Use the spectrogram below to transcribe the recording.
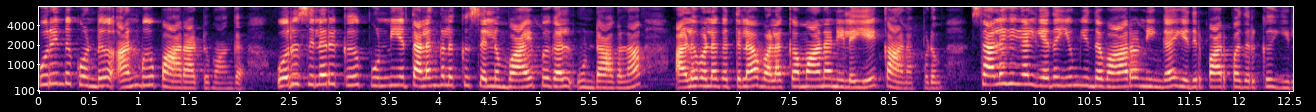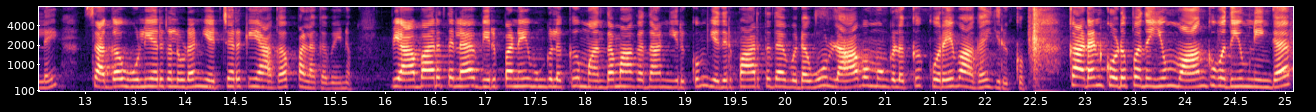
புரிந்து கொண்டு அன்பு பாராட்டுவாங்க. ஒரு சிலருக்கு புண்ணிய தலங்களுக்கு செல்லும் வாய்ப்பு வாய்ப்புகள் உண்டாகலாம். அலுவலகத்தில் வழக்கமான நிலையே காணப்படும். சலுகைகள் எதையும் இந்த வாரம் நீங்கள் எதிர்பார்ப்பதற்கு இல்லை. சக ஊழியர்களுடன் எச்சரிக்கையாக பழக வேணும் வியாபாரத்தில் விற்பனை உங்களுக்கு மந்தமாக தான் இருக்கும். எதிர்பார்த்ததை விடவும் லாபம் உங்களுக்கு குறைவாக இருக்கும். கடன் கொடுப்பதையும் வாங்குவதையும் நீங்கள்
